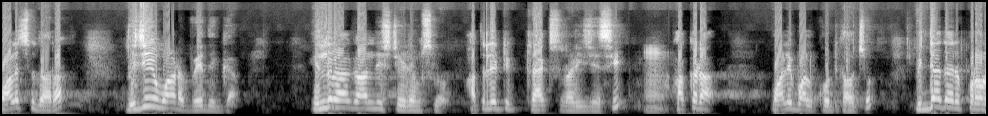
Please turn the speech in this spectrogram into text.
పాలసీ ద్వారా విజయవాడ వేదికగా ఇందిరాగాంధీ స్టేడియంస్లో అథ్లెటిక్ ట్రాక్స్ రెడీ చేసి అక్కడ వాలీబాల్ కోర్టు కావచ్చు విద్యాధరపురం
